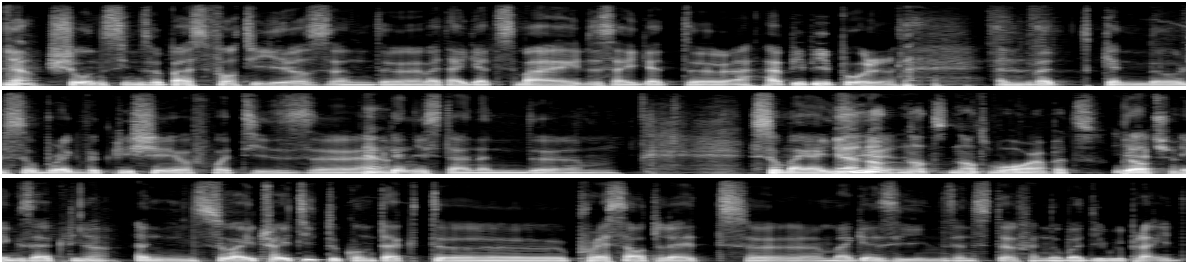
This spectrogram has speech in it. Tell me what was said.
Yeah. shown since the past 40 years and uh, that I get smiles, I get uh, happy people, and that can also break the cliche of what is uh, Afghanistan and. Um, so my idea, yeah, not not not war, but culture. Exactly. Yeah. And so I tried to contact uh, press outlets, uh, magazines, and stuff, and nobody replied.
